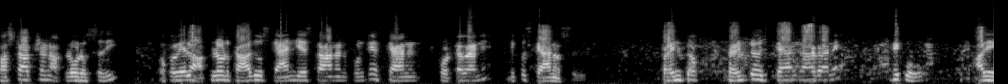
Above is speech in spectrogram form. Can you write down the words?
ఫస్ట్ ఆప్షన్ అప్లోడ్ వస్తుంది ఒకవేళ అప్లోడ్ కాదు స్కాన్ చేస్తాను అనుకుంటే స్కాన్ కొట్టగానే మీకు స్కాన్ వస్తుంది. ఫ్రంట్ ఫ్రంట్ స్కాన్ రాగానే మీకు అది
